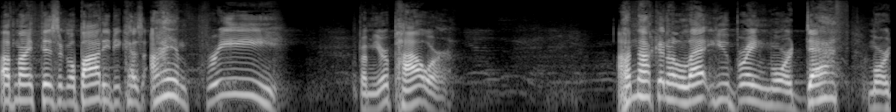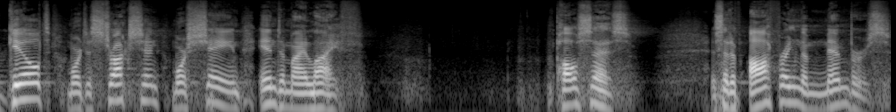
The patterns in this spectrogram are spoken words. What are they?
of my physical body because I am free from your power. I'm not going to let you bring more death, more guilt, more destruction, more shame into my life. Paul says, instead of offering the members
